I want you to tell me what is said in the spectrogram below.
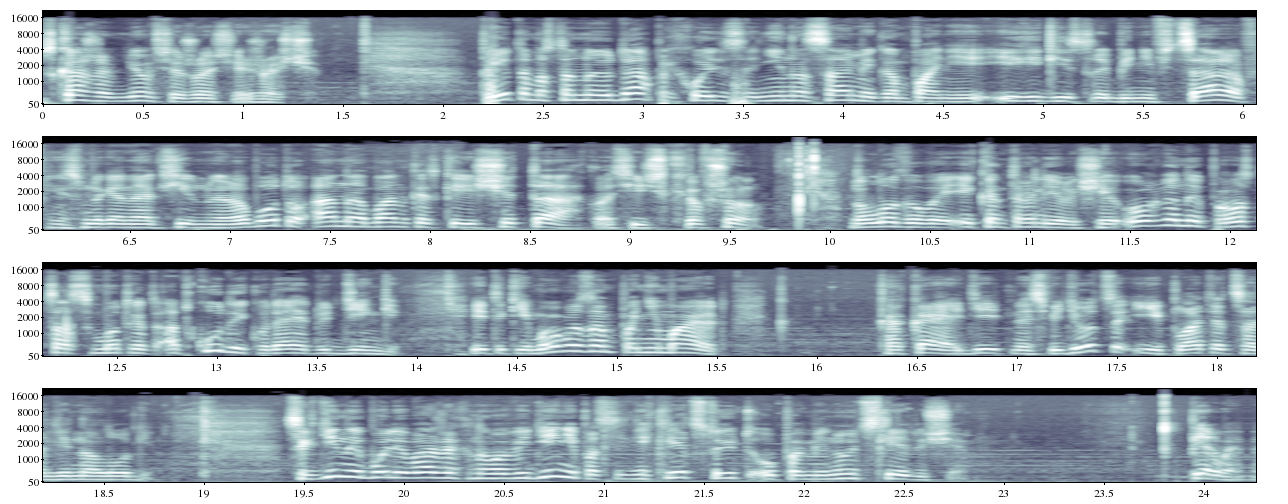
с каждым днем все жестче и жестче. При этом основной удар приходится не на сами компании и регистры бенефициаров, несмотря на активную работу, а на банковские счета классических офшоров. Налоговые и контролирующие органы просто смотрят откуда и куда идут деньги. И таким образом понимают, какая деятельность ведется и платятся ли налоги. Среди наиболее важных нововведений последних лет стоит упомянуть следующее. Первое.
